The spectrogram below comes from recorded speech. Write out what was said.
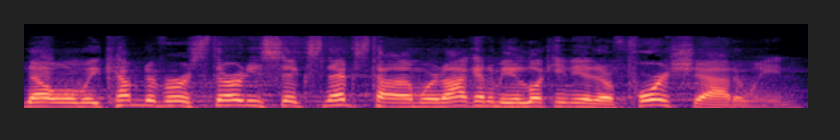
Now, when we come to verse 36 next time, we're not going to be looking at a foreshadowing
